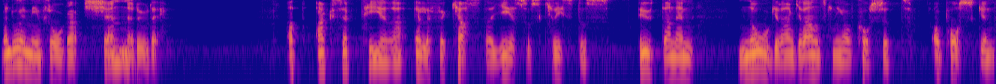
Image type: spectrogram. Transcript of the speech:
Men då är min fråga, känner du det? Att acceptera eller förkasta Jesus Kristus utan en noggrann granskning av korset, av påsken.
